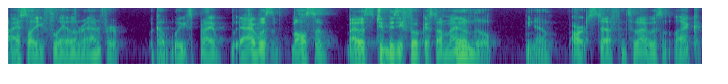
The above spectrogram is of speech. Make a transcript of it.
I, I saw you flailing around for a couple weeks but I I was also I was too busy focused on my own little you know art stuff and so I wasn't like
